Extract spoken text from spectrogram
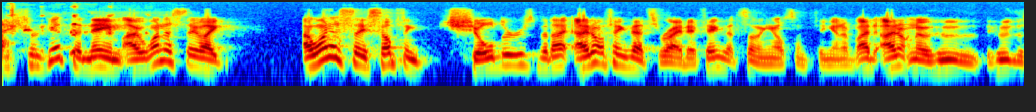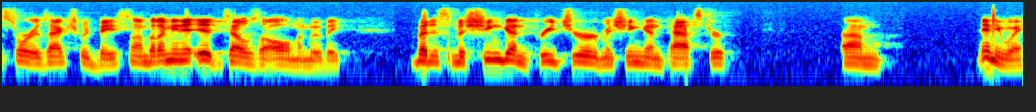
I forget the name. I want to say like I want to say something Childers, but I, I don't think that's right. I think that's something else I'm thinking of. I, I don't know who who the story is actually based on, but I mean it, it tells it all in the movie. But it's Machine Gun Preacher or Machine Gun Pastor. Um. Anyway,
